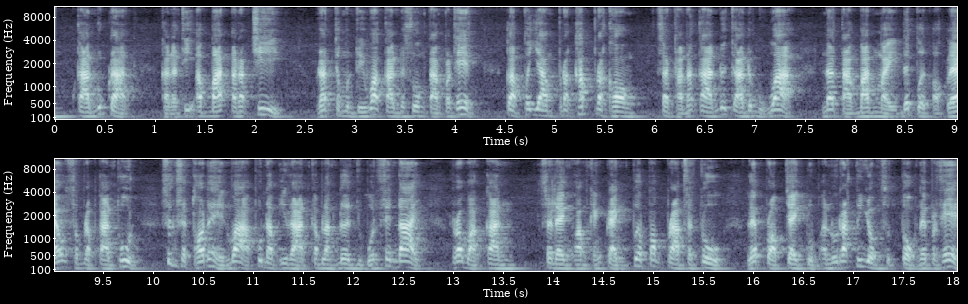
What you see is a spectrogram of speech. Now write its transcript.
ำการลุกรานขณะที่อับบาสอารักชี รัฐมนตรีว่าการกระทรวงต่างประเทศ กลับพยายามประคับประคองสถานการณ์ด้วยการระบุว่าหน้าต่างบานใหม่ได้เปิดออกแล้วสำหรับการพูด ซึ่งสะท้อนให้เห็นว่าผู้นำอิหร่านกำลังเดินอยู่บนเส้นได้ ระหว่างการแสดงความแข็งแกร่งเพื่อป้องปรามศัตรู และปลอบใจกลุ่มอนุรักษ์นิยมสุดโต่งในประเทศ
